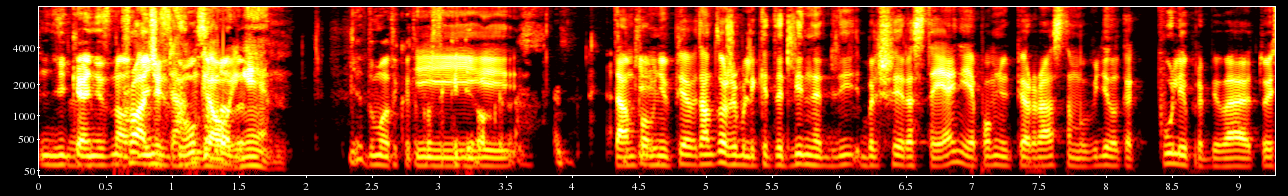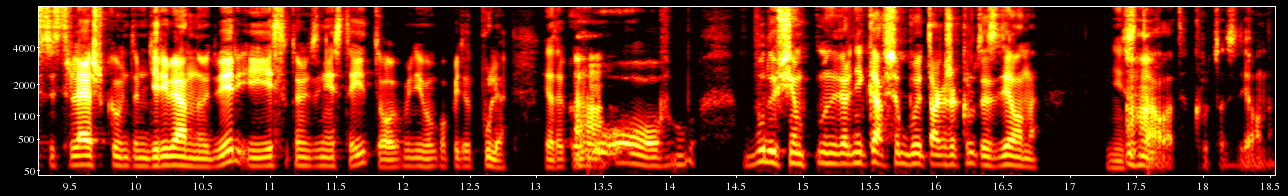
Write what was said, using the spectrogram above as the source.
Никогда не знал. Project I'm going in. Я думал, такой и... Там, помню, там тоже были какие-то длинные, большие расстояния. Я помню, первый раз там увидел, как пули пробивают. То есть ты стреляешь в какую-нибудь деревянную дверь, и если кто-нибудь за ней стоит, то в него попадет пуля. Я такой, о, в будущем наверняка все будет так же круто сделано. Не стало это круто сделано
